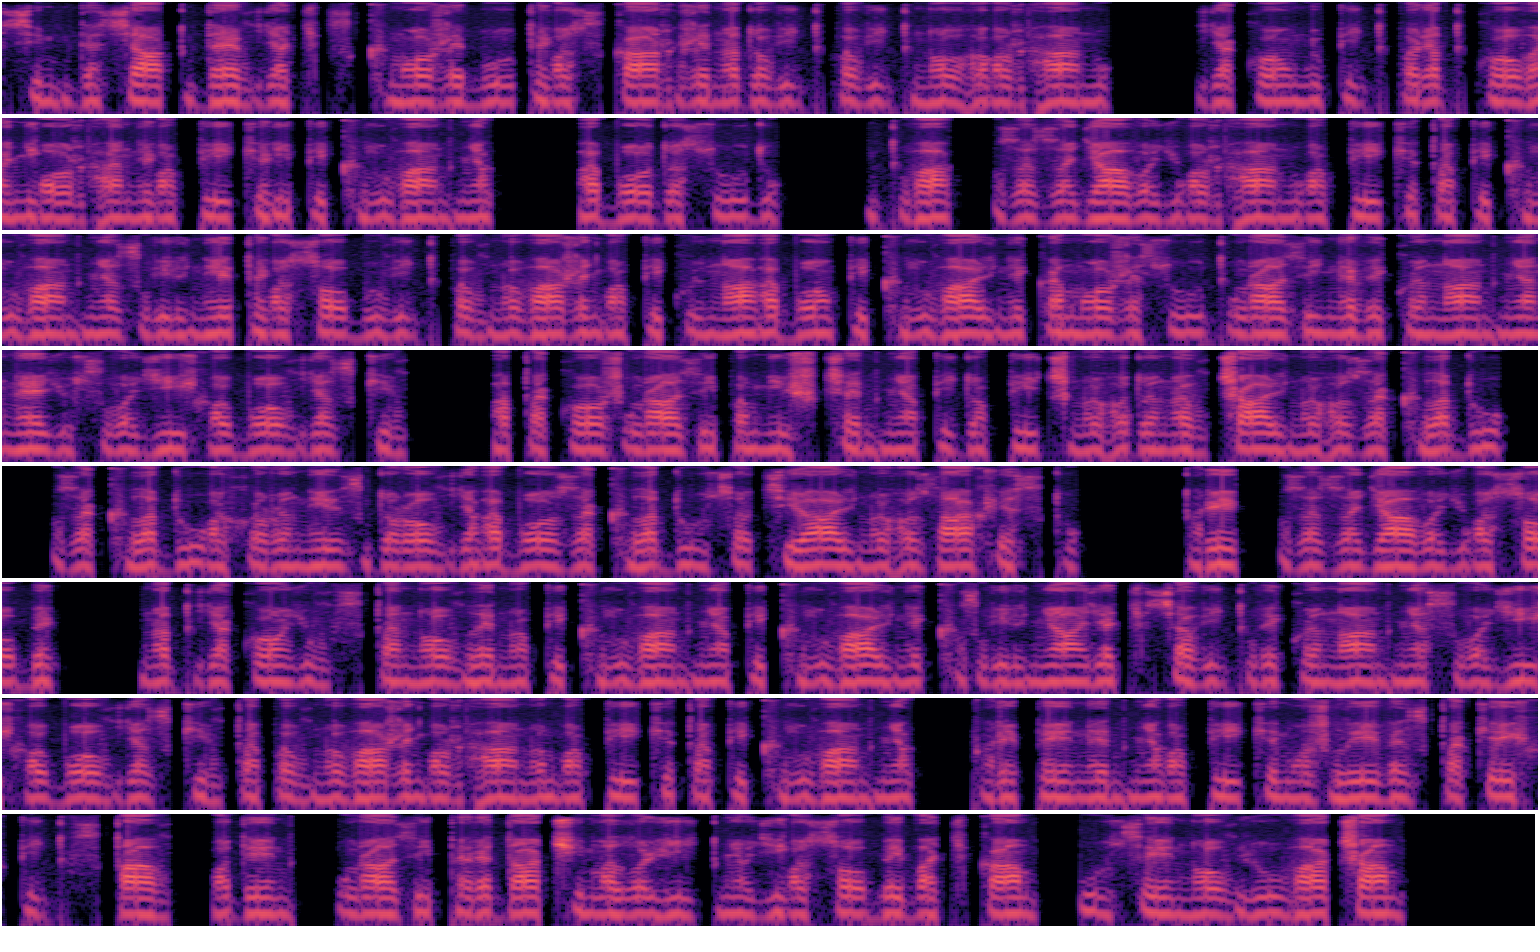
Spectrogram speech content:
79 СК може бути оскаржена до відповідного органу, якому підпорядковані органи опіки і піклування, або до суду. 2. За заявою органу опіки та піклування звільнити особу від повноважень опікуна або піклувальника може суд у разі невиконання нею своїх обов'язків, а також у разі поміщення підопічного до навчального закладу, закладу охорони здоров'я або закладу соціального захисту. 3. За заявою особи, над якою встановлено піклування піклувальник звільняється від виконання своїх обов'язків та повноважень органом опіки та піклування, припинення опіки можливе з таких підстав 1. У разі передачі малолітньої особи батькам, усиновлювачам,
